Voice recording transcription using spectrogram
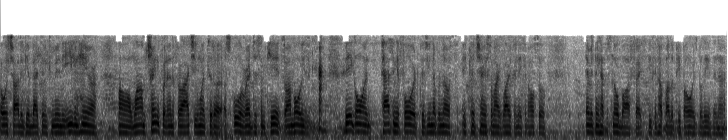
always try to give back to the community. Even here, um, while I'm training for the NFL, I actually went to the, a school and read to some kids. So I'm always big on passing it forward because you never know if it could change somebody's life, and they can also everything has a snowball effect. You can help other people. I always believed in that.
